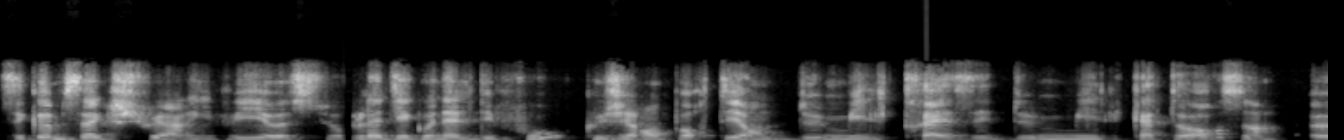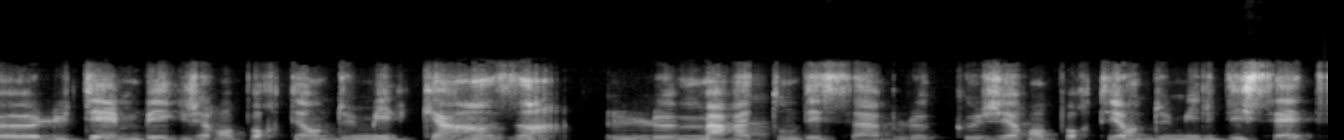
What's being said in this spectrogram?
C'est comme ça que je suis arrivée euh, sur la Diagonale des Fous, que j'ai remporté en 2013 et 2014, l'UTMB que j'ai remporté en 2015, le Marathon des Sables que j'ai remporté en 2017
